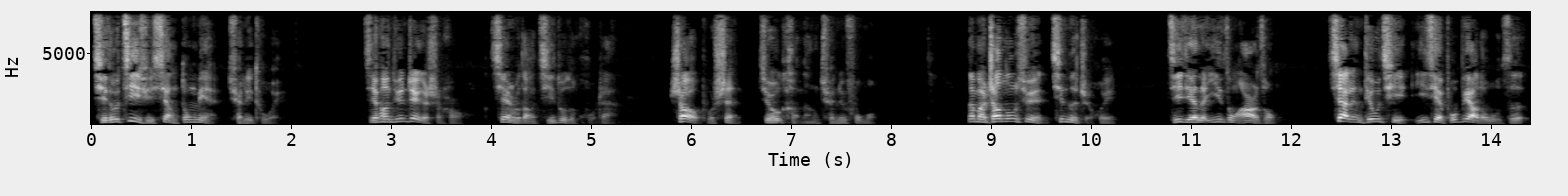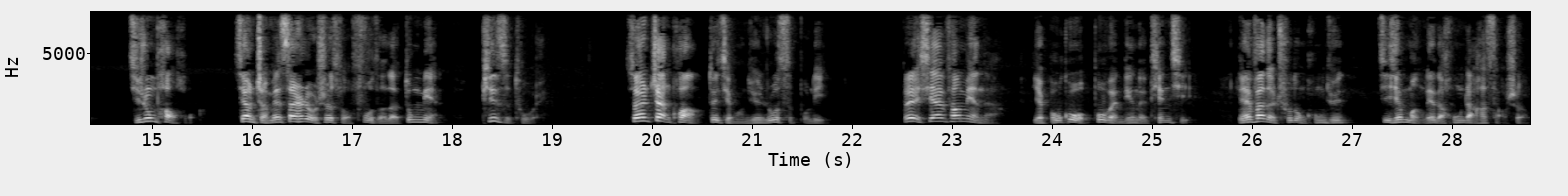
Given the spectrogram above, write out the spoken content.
企图继续向东面全力突围。解放军这个时候陷入到极度的苦战，稍有不慎就有可能全军覆没。那么张宗逊亲自指挥，集结了一纵、二纵，下令丢弃一切不必要的物资，集中炮火向整编三十六师所负责的东面拼死突围。虽然战况对解放军如此不利。而且西安方面呢，也不顾不稳定的天气，连番的出动空军进行猛烈的轰炸和扫射。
